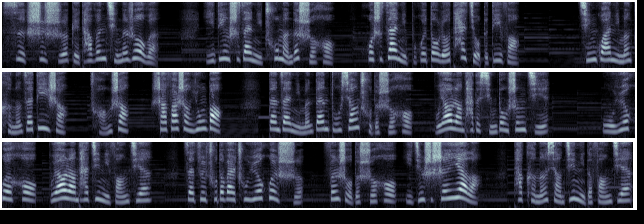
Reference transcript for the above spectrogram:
四适时给他温情的热吻，一定是在你出门的时候，或是在你不会逗留太久的地方。尽管你们可能在地上、床上、沙发上拥抱，但在你们单独相处的时候。不要让他的行动升级。五约会后，不要让他进你房间。在最初的外出约会时，分手的时候已经是深夜了，他可能想进你的房间。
